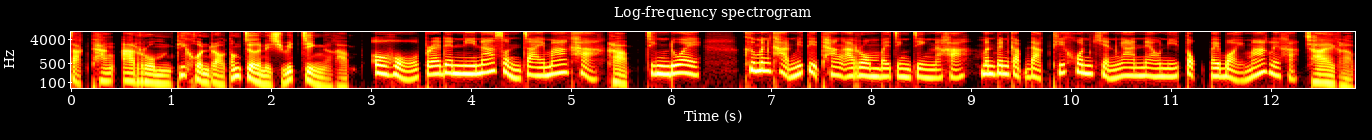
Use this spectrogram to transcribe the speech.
สรรคทางอารมณ์ที่คนเราต้องเจอในชีวิตจริงนะครับ โอ้โห ประเด็นนี้น่าสนใจมากค่ะ ครับ จริงด้วย คือมันขาดมิติทางอารมณ์ไปจริง ๆ นะคะ มันเป็นกับดักที่คนเขียนงานแนวนี้ตกไปบ่อยมากเลยค่ะ ใช่ครับ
